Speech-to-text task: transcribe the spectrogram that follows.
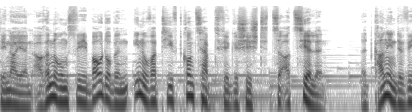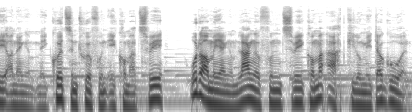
Den neuen Erinnerungsweh baut op een innovativ Konzept fir Geschicht ze erzielen. Et kann in de W an engem méi kurzen Tour vun E,2 oder am méi engem Lange vun 2,8 km goen.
